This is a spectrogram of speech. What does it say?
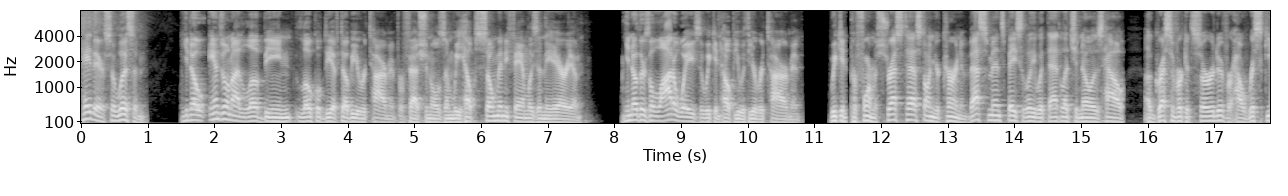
Hey there, so listen. You know, Angel and I love being local DFW retirement professionals, and we help so many families in the area. You know, there's a lot of ways that we can help you with your retirement. We can perform a stress test on your current investments. Basically, what that lets you know is how aggressive or conservative or how risky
